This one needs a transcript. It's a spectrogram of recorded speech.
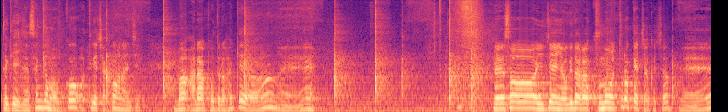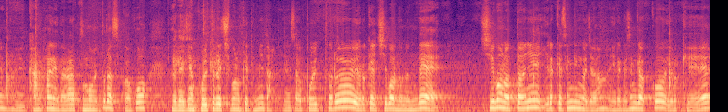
어떻게 이제 생겨 먹고 어떻게 작동하는지 한번 알아보도록 할게요. 예. 그래서 이제 여기다가 구멍을 뚫었겠죠, 그렇죠? 예, 예, 강판에다가 구멍을 뚫었을 거고 여기다 이제 볼트를 집어넣게 됩니다. 그래서 볼트를 이렇게 집어넣는데 집어넣었더니 이렇게 생긴 거죠. 이렇게 생겼고 이렇게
